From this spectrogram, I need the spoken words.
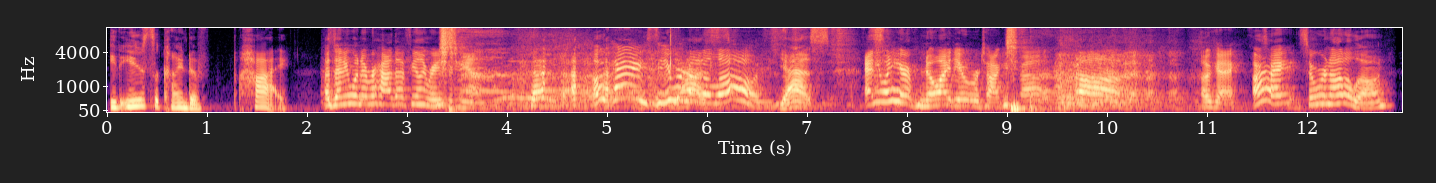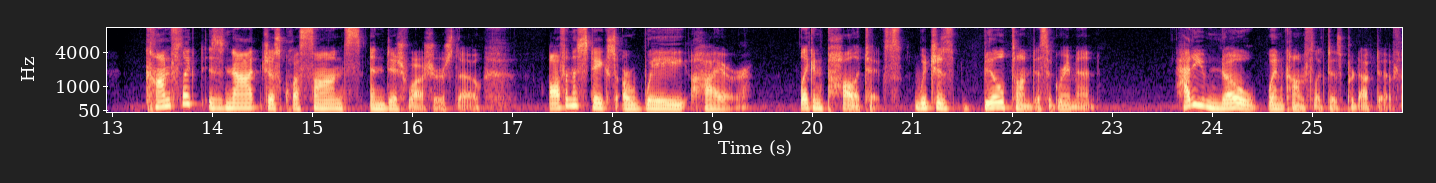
it is a kind of high. Has anyone ever had that feeling? Raise your hand. okay, see, we're Yes. not alone. Yes. Anyone here have no idea what we're talking about? Uh, okay, all right, so we're not alone. Conflict is not just croissants and dishwashers, though. Often the stakes are way higher, like in politics, which is built on disagreement. How do you know when conflict is productive?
